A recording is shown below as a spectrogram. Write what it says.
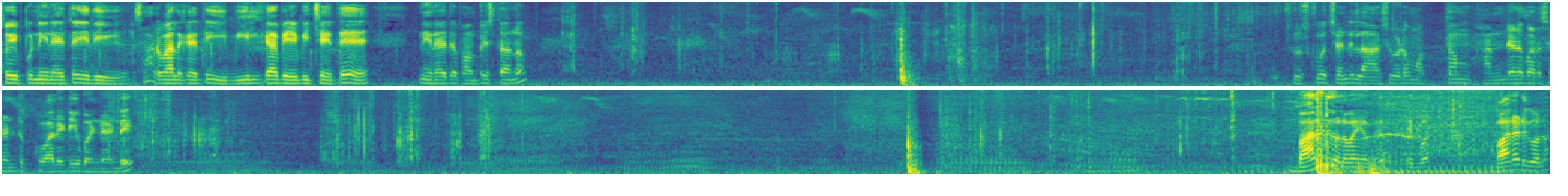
సో ఇప్పుడు నేనైతే ఇది సార్ వాళ్ళకైతే ఈ వీల్ క్యాప్ వేయించి అయితే నేనైతే పంపిస్తాను. చూసుకోవచ్చండి. లాస్ట్ కూడా మొత్తం హండ్రెడ్ పర్సెంట్ క్వాలిటీ బండి అండి. బాగానే అడుగుల భయ ఇబ్బా బాగానే అడుగుల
